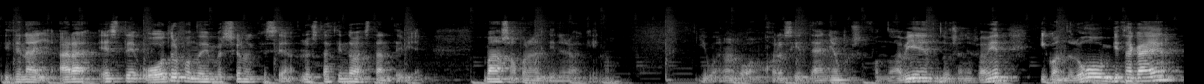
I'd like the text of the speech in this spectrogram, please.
dicen, ay, ahora este u otro fondo de inversión, el que sea, lo está haciendo bastante bien. Vamos a poner el dinero aquí, ¿no? Y bueno, luego a lo mejor el siguiente año, pues el fondo va bien, dos años va bien, y cuando luego empieza a caer,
